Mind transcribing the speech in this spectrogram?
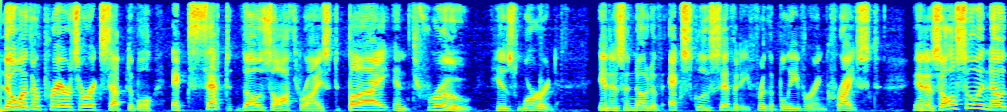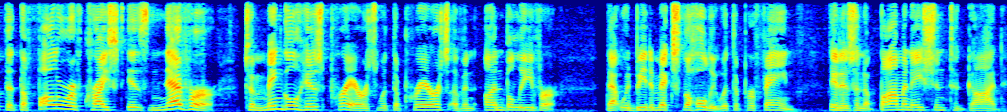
No other prayers are acceptable except those authorized by and through His Word. It is a note of exclusivity for the believer in Christ. It is also a note that the follower of Christ is never to mingle his prayers with the prayers of an unbeliever. That would be to mix the holy with the profane. It is an abomination to God.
